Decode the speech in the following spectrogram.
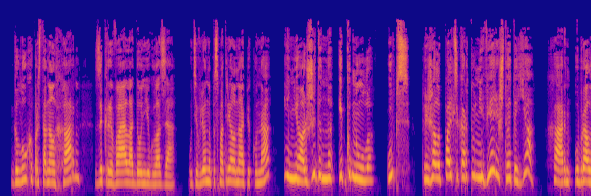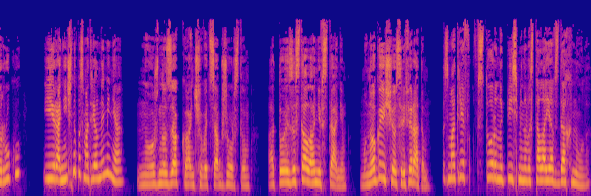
— глухо простонал Харн, закрывая ладонью глаза. Удивленно посмотрела на опекуна и неожиданно икнула. «Упс!» Прижала пальцы к рту, не веря, что это я. Харн убрал руку и иронично посмотрел на меня. «Нужно заканчивать с обжорством, а то из-за стола не встанем. Много еще с рефератом?» Посмотрев в сторону письменного стола, я вздохнула.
